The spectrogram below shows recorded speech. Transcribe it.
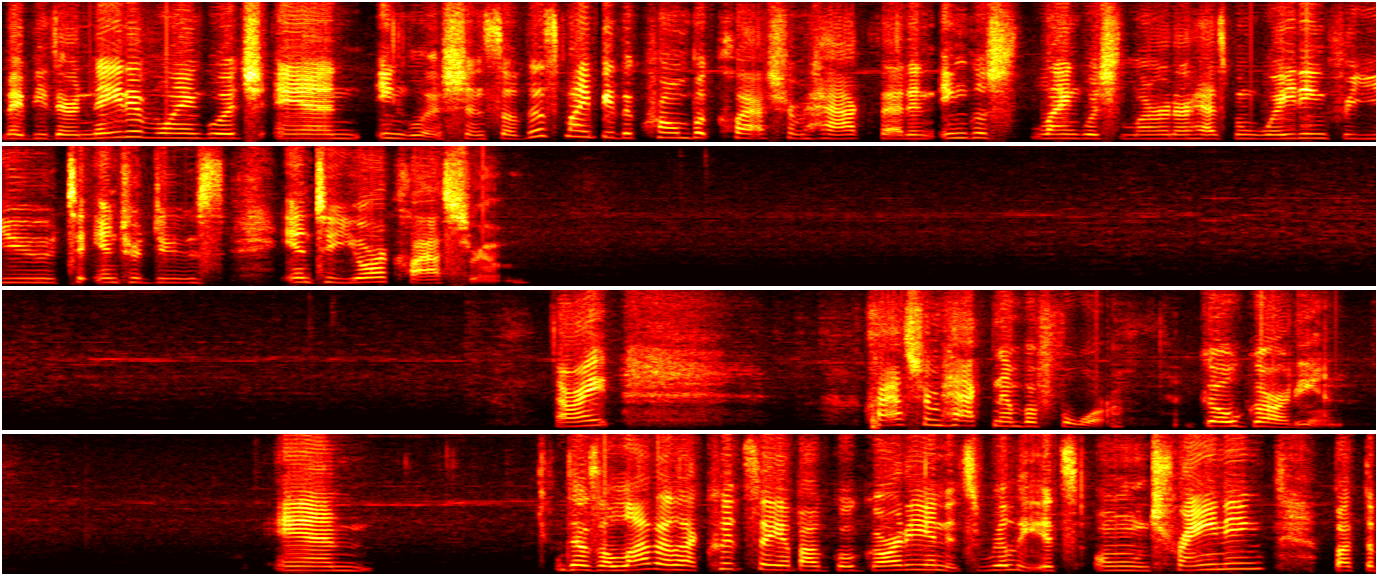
maybe their native language and English. And so this might be the Chromebook Classroom hack that an English language learner has been waiting for you to introduce into your classroom. All right. Classroom hack number four, GoGuardian. And there's a lot that I could say about GoGuardian. It's really its own training, but the,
